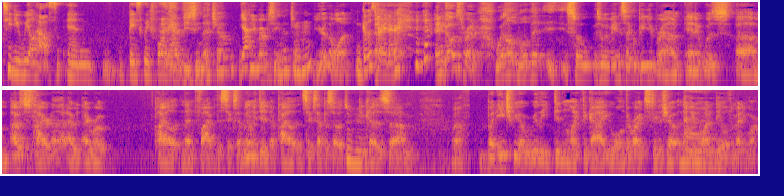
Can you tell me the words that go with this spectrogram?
TV wheelhouse in basically forming have you seen that show? Yeah. Do you remember seeing that show? You're the one. Ghostwriter. and Ghostwriter. Well, well, that so so we made Encyclopedia Brown, and it was um, I was just hired on that. I, I wrote pilot and then five of the six. We only did a pilot and six episodes because. Um, well, but HBO really didn't like the guy who owned the rights to the show, and they didn't want to deal with him anymore.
